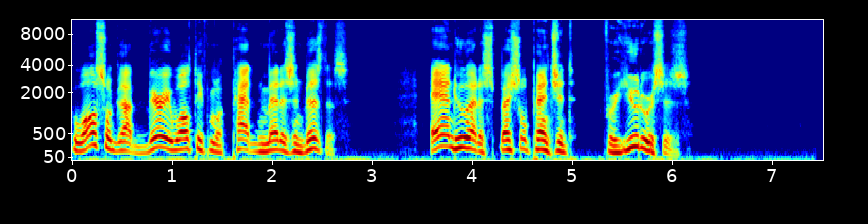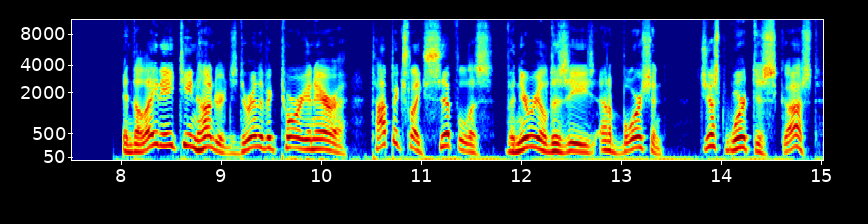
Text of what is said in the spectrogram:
who also got very wealthy from a patent medicine business, and who had a special penchant for uteruses. In the late 1800s, during the Victorian era, topics like syphilis, venereal disease, and abortion just weren't discussed.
